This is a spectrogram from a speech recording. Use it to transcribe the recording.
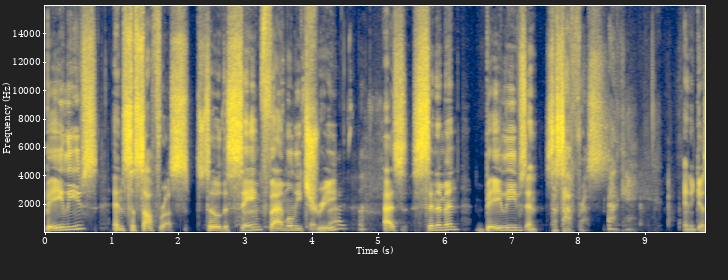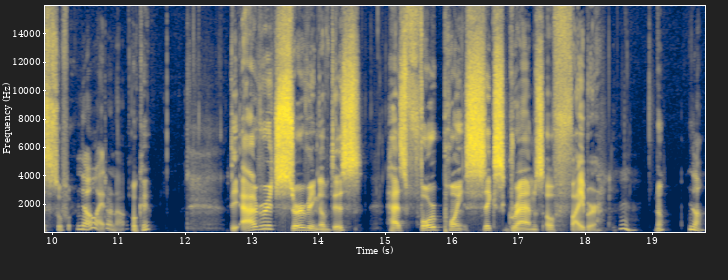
bay leaves, and sassafras. So the same family tree as cinnamon, bay leaves, and sassafras. Okay. Any guesses so far? No, I don't know. Okay. The average serving of this has 4.6 grams of fiber. Hmm. No? No,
